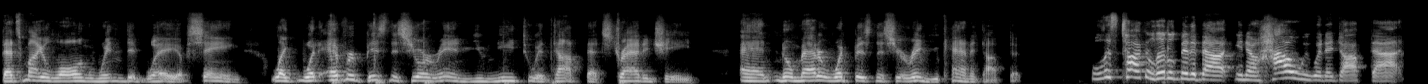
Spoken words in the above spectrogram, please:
That's my long winded way of saying, like, whatever business you're in, you need to adopt that strategy. And no matter what business you're in, you can adopt it. Well, let's talk a little bit about you know how we would adopt that.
